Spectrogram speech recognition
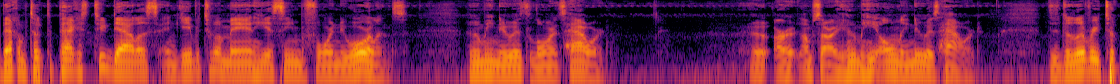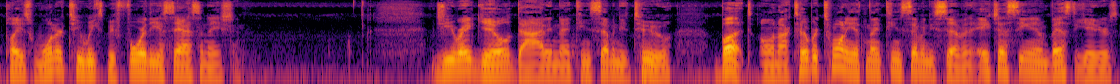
Beckham took the package to Dallas and gave it to a man he had seen before in New Orleans, whom he knew as Lawrence Howard. Or, I'm sorry, whom he only knew as Howard. The delivery took place one or two weeks before the assassination. G. Ray Gill died in 1972, but on October 20th, 1977, HSC investigators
